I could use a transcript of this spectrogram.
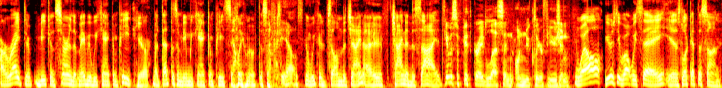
are right to be concerned that maybe we can't compete here, but that doesn't mean we can't compete selling them to somebody else. And we could sell them to China if China decides. Give us a fifth grade lesson on nuclear fusion. Well, usually what we say is look at the sun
